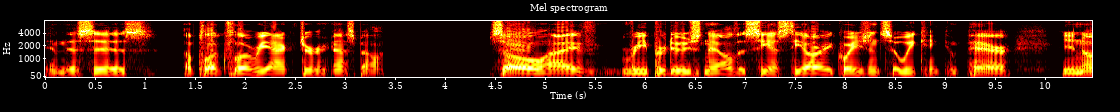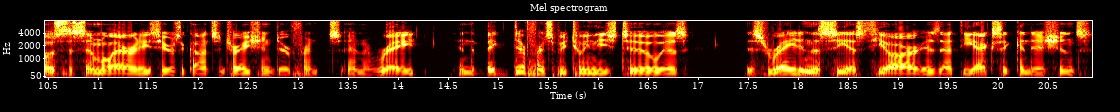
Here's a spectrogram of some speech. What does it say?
and this is a plug flow reactor mass balance. So I've reproduced now the CSTR equation so we can compare. You notice the similarities. Here's a concentration difference and a rate. And the big difference between these two is this rate in the CSTR is at the exit conditions.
